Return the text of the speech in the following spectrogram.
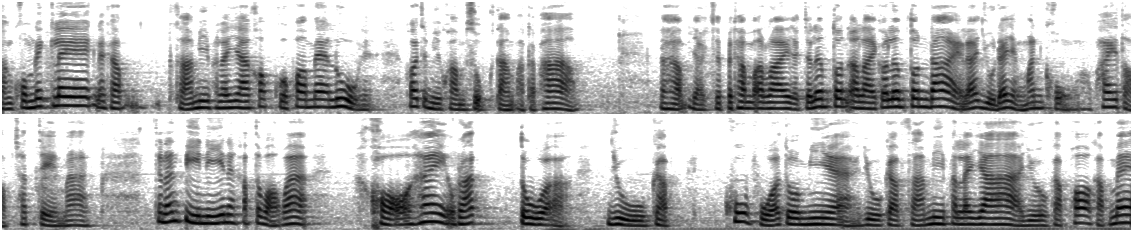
สังคมเล็กๆนะครับสามีภรรยาครอบครัวพ่อแม่ลูกเนี่ยก็จะมีความสุขตามอัตภาพ นะครับอยากจะไปทำอะไร อยากจะเริ่มต้นอะไรก็เริ่มต้นได้และอยู่ได้อย่างมั่นคงไพ่ตอบชัดเจนมากฉะนั้นปีนี้นะครับจะบอกว่า ขอให้รักตัวอยู่กับคู่ผัวตัวเมีย อยู่กับสามีภรรยา อยู่กับพ่อกับแม่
